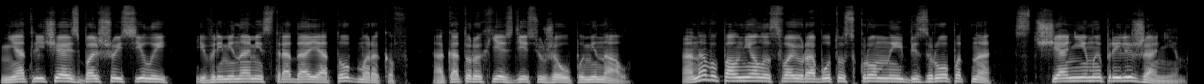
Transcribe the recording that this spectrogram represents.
Не отличаясь большой силой и временами страдая от обмороков, о которых я здесь уже упоминал, она выполняла свою работу скромно и безропотно, с тщанием и прилежанием.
